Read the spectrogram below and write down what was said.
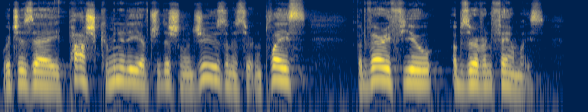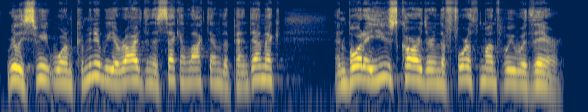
which is a posh community of traditional Jews in a certain place, but very few observant families. Really sweet, warm community. We arrived in the second lockdown of the pandemic and bought a used car during the fourth month we were there.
